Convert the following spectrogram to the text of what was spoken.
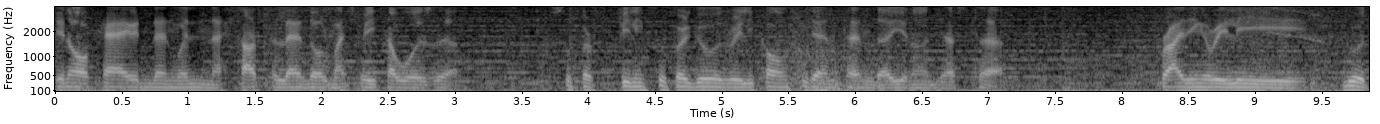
you know, okay. And then when I started to land all my tricks, I was uh, super, feeling super good, really confident, and, uh, you know, just uh, riding really good.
